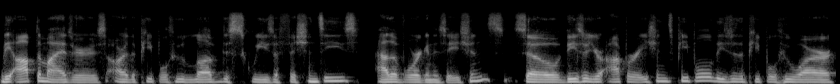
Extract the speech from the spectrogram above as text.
the optimizers are the people who love to squeeze efficiencies out of organizations. So these are your operations people. These are the people who are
